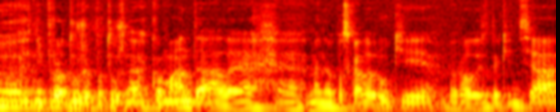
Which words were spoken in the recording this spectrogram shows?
Е, Дніпро дуже потужна команда, але е, ми не опускали руки, боролись до кінця.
